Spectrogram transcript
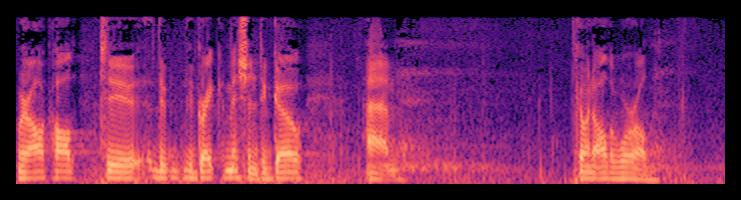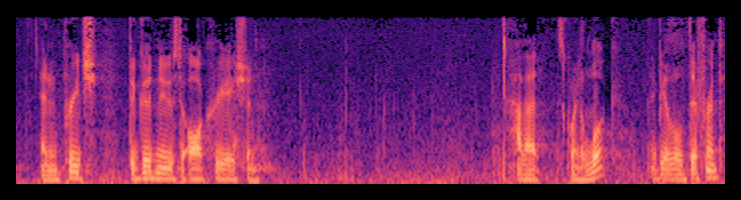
We're all called to the, the Great Commission to go um, go into all the world and preach the good news to all creation. How that is going to look may be a little different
